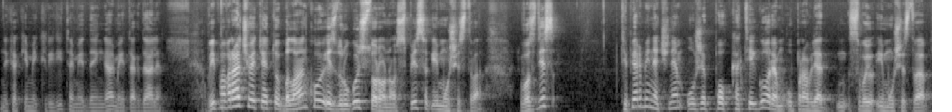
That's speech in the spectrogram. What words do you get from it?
никакими кредитами, деньгами и так далее. Вы поворачиваете эту бланку и с другой стороны список имущества. Вот здесь Теперь мы начнем уже по категориям управлять свое имущество.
